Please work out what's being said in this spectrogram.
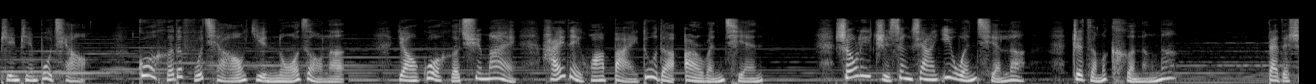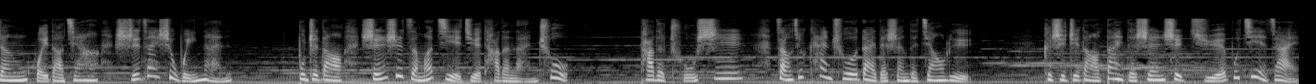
偏偏不巧，过河的浮桥也挪走了，要过河去卖，还得花百度的二文钱，手里只剩下一文钱了，这怎么可能呢？戴德生回到家，实在是为难。不知道神是怎么解决他的难处，他的厨师早就看出戴德生的焦虑，可是知道戴德生是绝不借债，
